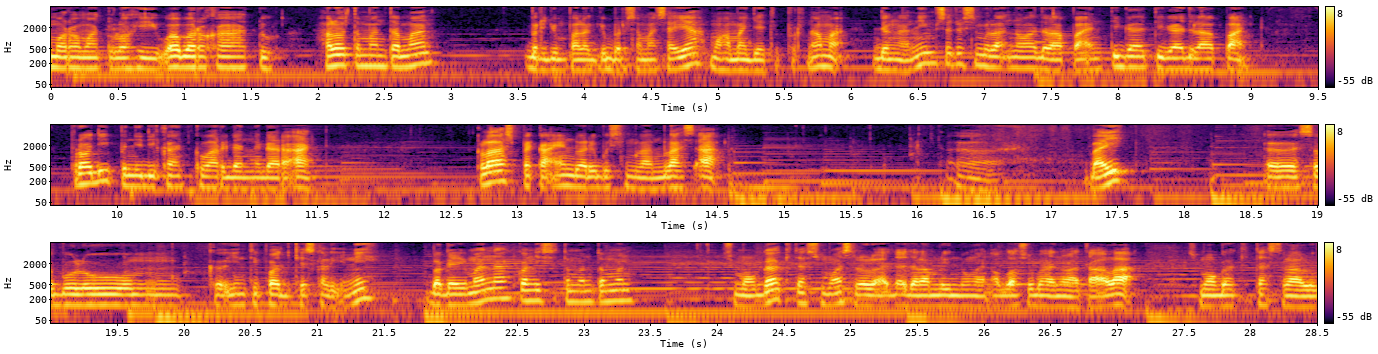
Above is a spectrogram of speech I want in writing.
warahmatullahi wabarakatuh. Halo teman-teman, berjumpa lagi bersama saya Muhammad Jati Purnama dengan NIM 1908338 Prodi Pendidikan Kewarganegaraan kelas PKN 2019A. Uh, baik, uh, sebelum ke inti podcast kali ini, bagaimana kondisi teman-teman? Semoga kita semua selalu ada dalam lindungan Allah Subhanahu wa taala Semoga kita selalu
